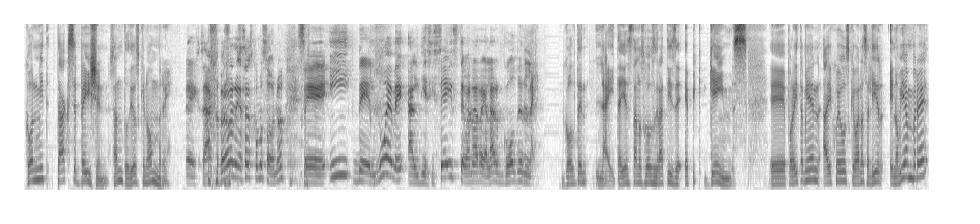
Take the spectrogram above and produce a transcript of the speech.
Conmit Tax Evasion. Santo Dios, qué nombre. Exacto, pero bueno, ya sabes cómo son, ¿no? Eh, y del 9 al 16 te van a regalar Golden Light. Golden Light, ahí están los juegos gratis de Epic Games. Eh, por ahí también hay juegos que van a salir en noviembre,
